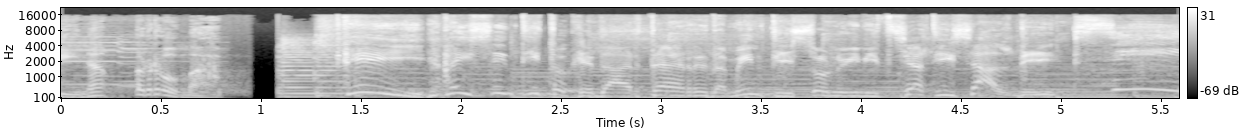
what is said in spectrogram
Tiburtina Roma. Ehi, hai sentito che da Arte Arredamenti sono iniziati i saldi? Sì,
